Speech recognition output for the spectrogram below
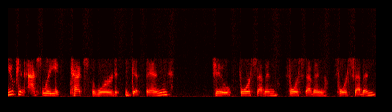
you can actually text the word defend to 474747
